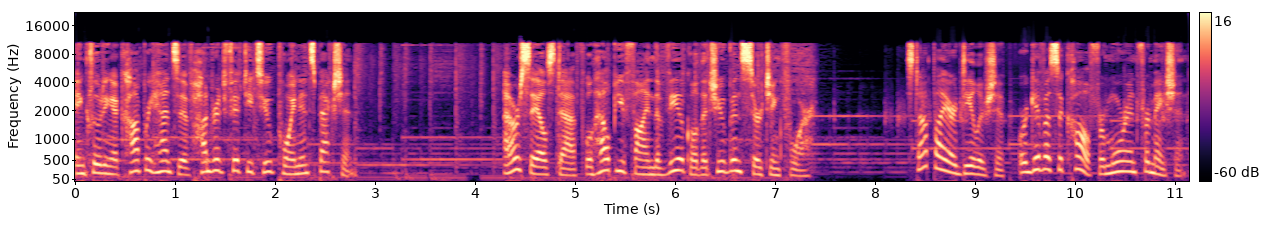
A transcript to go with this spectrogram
including a comprehensive 152-point inspection. Our sales staff will help you find the vehicle that you've been searching for. Stop by our dealership or give us a call for more information.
